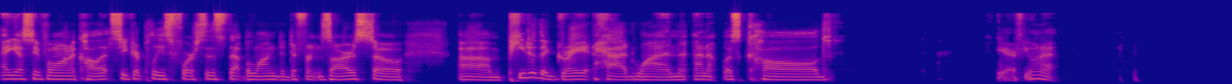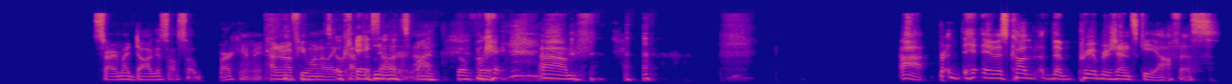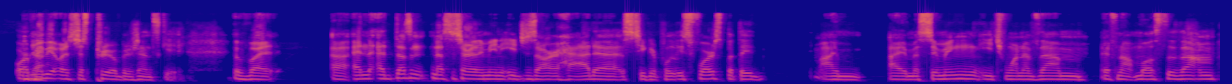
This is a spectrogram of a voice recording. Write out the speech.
I guess if I want to call it, secret police forces that belonged to different czars. So um, Peter the Great had one, and it was called. Here, if you want to. Sorry, my dog is also barking at me. I don't know if you want to like cut okay, this no, out it's or fine. not. Go for Okay. it. Um, ah, it was called the Preobrazhensky office, or Okay. maybe it was just Preobrazhensky, but uh, and it doesn't necessarily mean each czar had a secret police force, but they, I'm I'm assuming each one of them, if not most of them,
